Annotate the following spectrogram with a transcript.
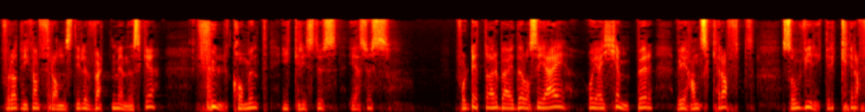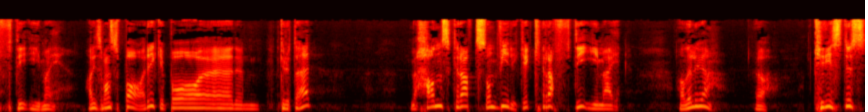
for at vi kan framstille hvert menneske fullkomment i Kristus Jesus. For dette arbeider også jeg, og jeg kjemper ved hans kraft, som virker kraftig i meg. Han, liksom, han sparer ikke på uh, kruttet her. Med hans kraft som virker kraftig i meg. Halleluja. Ja. Kristus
